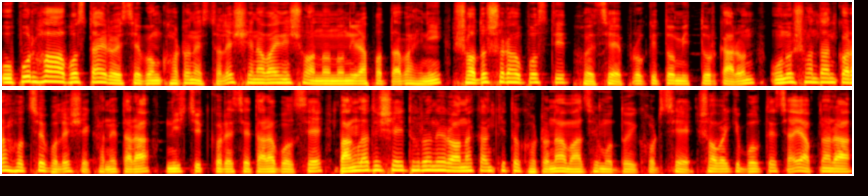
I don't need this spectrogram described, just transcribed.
উপর হওয়া অবস্থায় রয়েছে এবং ঘটনাস্থলে সেনাবাহিনী সহ অন্যান্য নিরাপত্তা বাহিনী সদস্যরা উপস্থিত হয়েছে। প্রকৃত মৃত্যুর কারণ অনুসন্ধান করা হচ্ছে বলে সেখানে তারা নিশ্চিত করেছে। তারা বলছে, বাংলাদেশে এই ধরনের অনাকাঙ্ক্ষিত ঘটনা মাঝে মধ্যেই ঘটছে। সবাইকে বলতে চাই, আপনারা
